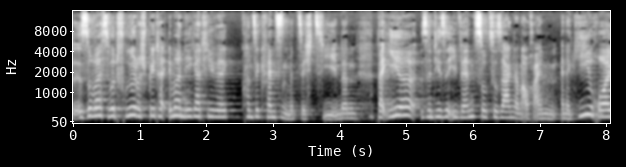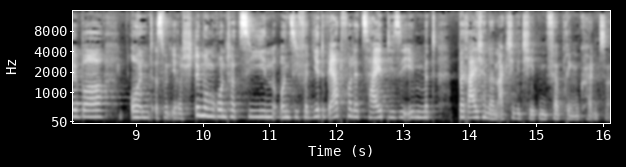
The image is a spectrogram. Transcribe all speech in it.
sowas wird früher oder später immer negative Konsequenzen mit sich ziehen. Denn bei ihr sind diese Events sozusagen dann auch ein Energieräuber und es wird ihre Stimmung runterziehen und sie verliert wertvolle Zeit, die sie eben mit bereichernden Aktivitäten verbringen könnte.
